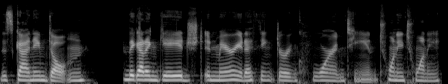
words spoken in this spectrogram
this guy named Dalton. They got engaged and married, I think, during quarantine 2020.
